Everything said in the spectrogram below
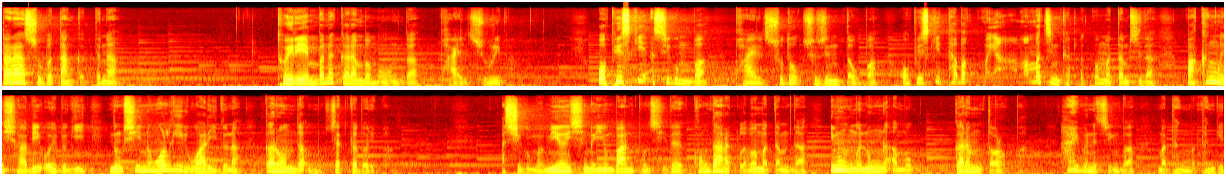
ꯇꯔꯥꯁꯨꯕ ꯇꯥꯡꯀꯛꯇꯅ ꯊꯣꯏꯔꯦꯝꯕꯅ ꯀꯔꯝꯕ ꯃꯑꯣꯡꯗ ꯐꯥꯏꯜ ꯁꯨꯔꯤꯕ ꯑꯣꯐꯤꯁꯀꯤ ꯑꯁꯤꯒꯨꯝꯕ ꯐꯥꯏꯜ ꯁꯨꯗꯣꯛ ꯁꯨꯖꯤꯟ ꯇꯧꯕ ꯑꯣꯐꯤꯁꯀꯤ ꯊꯕꯛ ꯃꯌꯥꯝ ꯑꯃ ꯆꯤꯡꯈꯠꯂꯛꯄ ꯃꯇꯝꯁꯤꯗ ꯄꯥꯈꯪ ꯂꯩꯁꯥꯕꯤ ꯑꯣꯏꯕꯒꯤ ꯅꯨꯡꯁꯤ ꯅꯨꯡꯉꯣꯜꯒꯤ ꯋꯥꯔꯤꯗꯨꯅ ꯀꯔꯣꯝꯗ ꯑꯃꯨꯛ ꯆꯠꯀꯗꯣꯔꯤꯕ ꯑꯁꯤꯒꯨꯝꯕ ꯃꯤꯑꯣꯏꯁꯤꯡꯅ ꯌꯨꯝꯕꯥꯟ ꯄꯨꯟꯁꯤꯗ ꯈꯣꯡꯗꯥꯔꯛꯂꯕ ꯃꯇꯝꯗ ꯏꯃꯨꯡ ꯃꯅꯨꯡꯅ ꯑꯃꯨꯛ ꯀꯔꯝ ꯇꯧꯔꯛꯄ ꯍꯥꯏꯕꯅꯆꯤꯡꯕ ꯃꯊꯪ ꯃꯊꯪꯒꯤ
